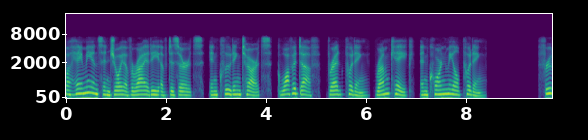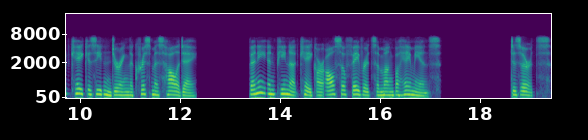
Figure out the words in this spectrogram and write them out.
Bahamians enjoy a variety of desserts, including tarts, guava duff, bread pudding, rum cake, and cornmeal pudding. Fruit cake is eaten during the Christmas holiday. Benny and peanut cake are also favorites among Bahamians. Desserts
